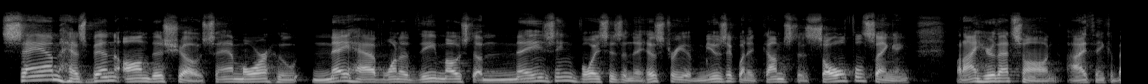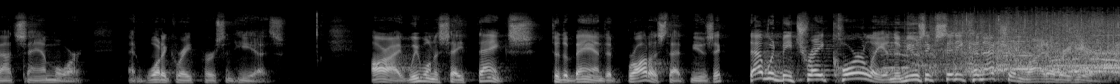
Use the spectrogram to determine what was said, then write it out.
Sam has been on this show. Sam Moore, who may have one of the most amazing voices in the history of music when it comes to soulful singing. When I hear that song, I think about Sam Moore and what a great person he is. All right, we want to say thanks to the band that brought us that music. That would be Trey Corley and the Music City Connection right over here.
